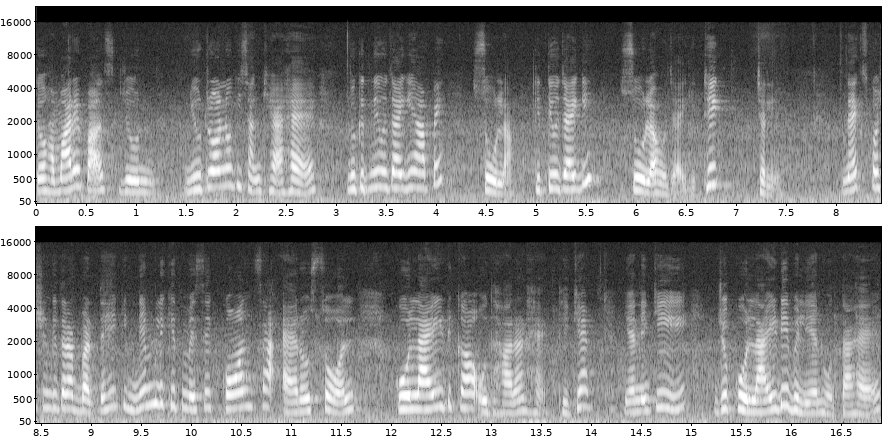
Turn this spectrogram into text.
तो हमारे पास जो न्यूट्रॉनों की संख्या है, वो कितनी हो जाएगी यहाँ पे? सोलह। कितनी हो जाएगी? सोलह हो जाएगी। ठीक? चलिए। नेक्स्ट क्वेश्चन की तरफ़ बढ़ते हैं कि निम्नलिखित में से कौन सा एरोसोल कोलाइड का उदाहरण है, ठीक है? यानी कि जो कोलाइडी बिलियन होता है,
